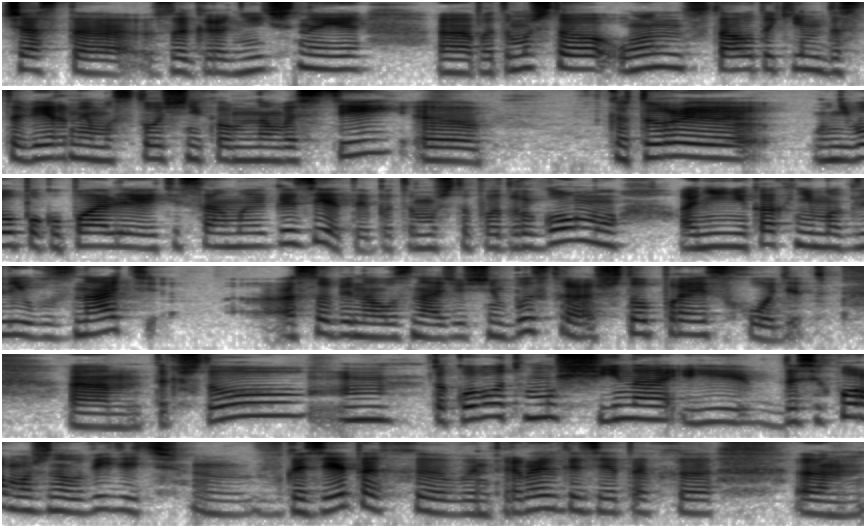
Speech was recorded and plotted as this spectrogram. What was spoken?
часто заграничные, э, потому что он стал таким достоверным источником новостей, э, которые у него покупали эти самые газеты, потому что по-другому они никак не могли узнать особенно узнать очень быстро, что происходит. Так что такой вот мужчина, и до сих пор можно увидеть в газетах, в интернет-газетах um,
